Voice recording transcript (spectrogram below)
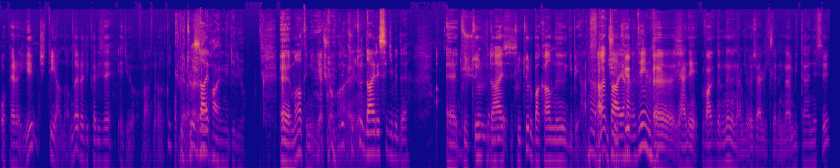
operayı ciddi anlamda radikalize ediyor Wagner. Bir. Kültür şov haline geliyor. E, multimedya şov. Haline. kültür dairesi gibi de. E, kültür, da, kültür bakanlığı gibi hatta. Ha, çünkü yani değil mi? e, yani Wagner'ın en önemli özelliklerinden bir tanesi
